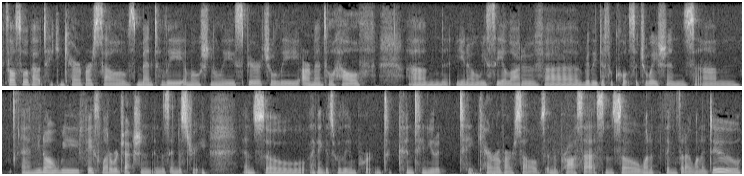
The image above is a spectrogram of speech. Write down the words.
It's also about taking care of ourselves mentally emotionally spiritually our mental health um, you know, we see a lot of uh, really difficult situations, um, and you know, we face a lot of rejection in this industry. And so I think it's really important to continue to take care of ourselves in the process. And so, one of the things that I want to do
